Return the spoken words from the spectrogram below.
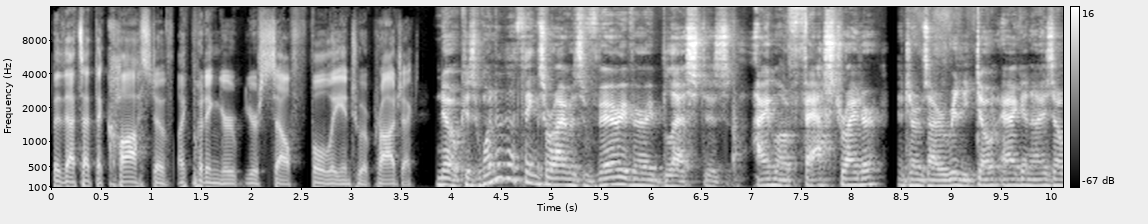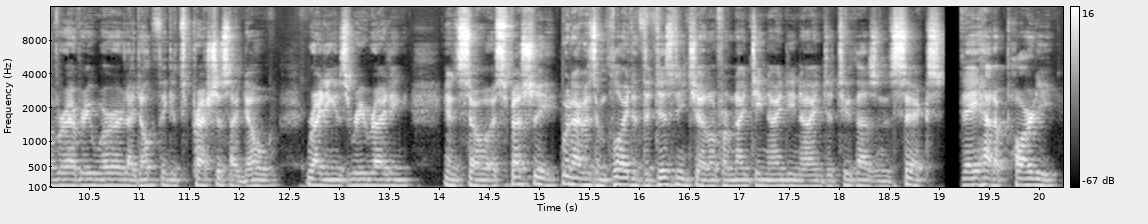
but that's at the cost of like putting your yourself fully into a project. No, because one of the things where I was very, very blessed is I'm a fast writer in terms I really don't agonize over every word. I don't think it's precious. I know writing is rewriting. And so, especially when I was employed at the Disney Channel from 1999 to 2006, they had a party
